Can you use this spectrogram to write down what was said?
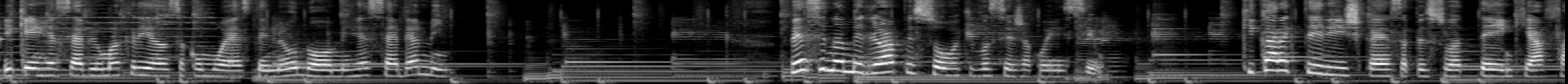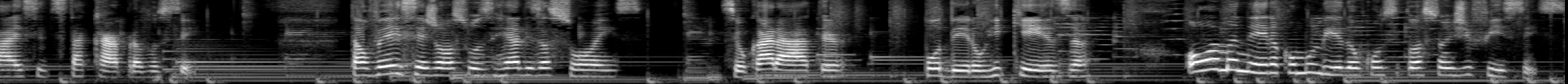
E quem recebe uma criança como esta em meu nome, recebe a mim. Pense na melhor pessoa que você já conheceu. Que característica essa pessoa tem que a faz se destacar para você? Talvez sejam as suas realizações, seu caráter, poder ou riqueza, ou a maneira como lidam com situações difíceis.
